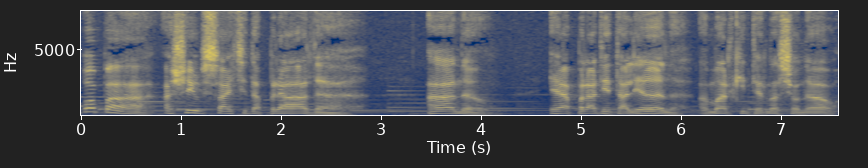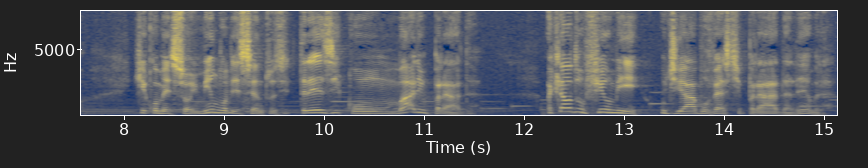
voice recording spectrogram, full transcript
Opa, achei o site da Prada. Ah, não. É a Prada italiana, a marca internacional, que começou em 1913 com Mário Prada. Aquela do filme O Diabo Veste Prada, lembra?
